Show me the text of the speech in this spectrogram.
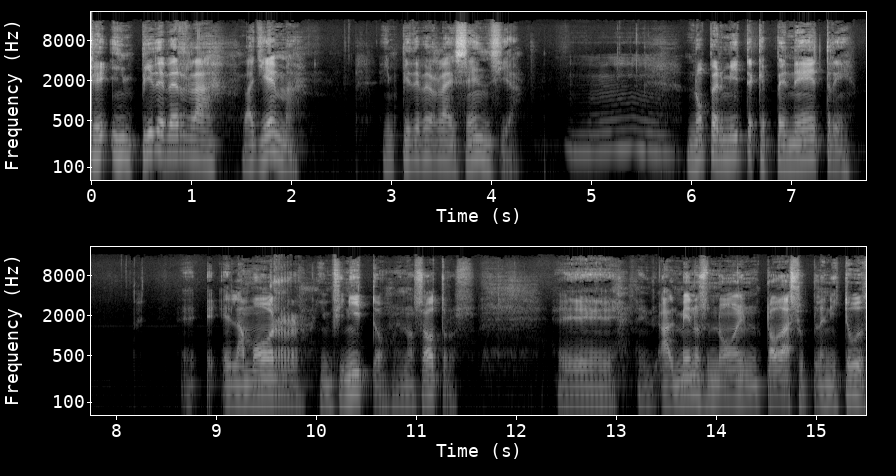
que impide ver la, la yema, impide ver la esencia, mm. no permite que penetre eh, el amor infinito en nosotros, eh, al menos no en toda su plenitud.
